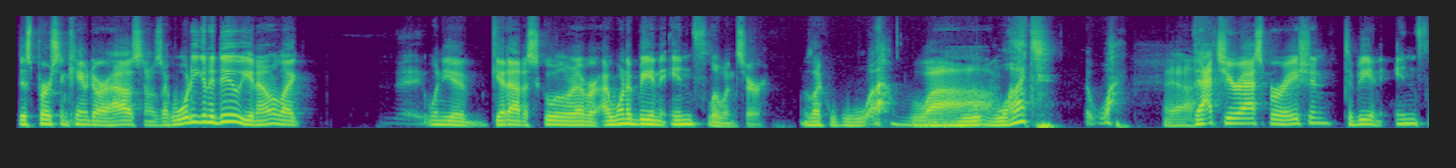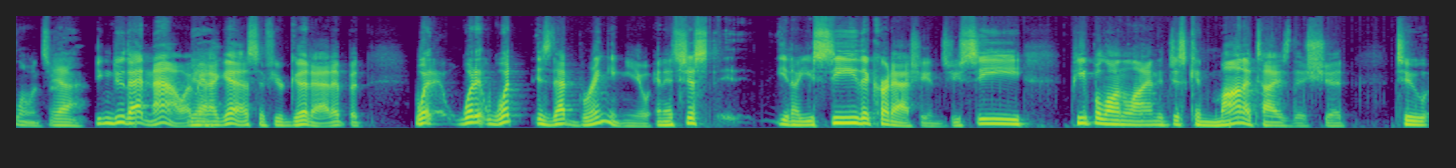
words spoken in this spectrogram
this person came to our house and I was like, What are you going to do? You know, like when you get out of school or whatever, I want to be an influencer. I was like, What? Wow. What? What? Yeah. That's your aspiration to be an influencer. yeah. You can do that now. I mean, I guess if you're good at it, but what what what is that bringing you? And it's just you know, you see the Kardashians, you see people online that just can monetize this shit to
